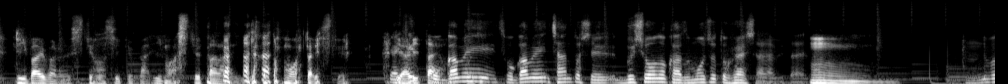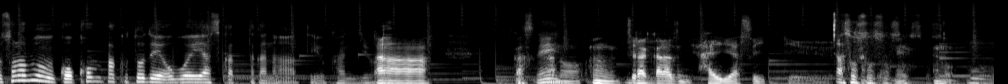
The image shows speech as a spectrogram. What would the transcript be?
リバイバルしてほしいというか、今してたらいいなと思ったりしてる。いややりたい画面、そう、画面ちゃんとして、武将の数もうちょっと増やしたらみたいな。うん。うんでもその分、こう、コンパクトで覚えやすかったかなっていう感じは。ああ。ますねあの、うん、辛からずに入りやすいっていう、あ、そうそうそうそうそうそう、んうん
